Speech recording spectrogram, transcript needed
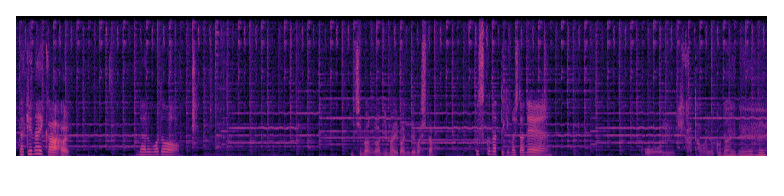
抱けないか。はい。なるほど。1万が2枚場に出ました。薄くなってきましたね。こういう着方は良くないね。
